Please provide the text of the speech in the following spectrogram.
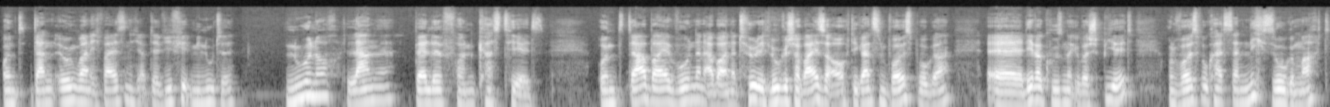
Und dann irgendwann, ich weiß nicht, ab der wievielten Minute, nur noch lange Bälle von Castells. Und dabei wurden dann aber natürlich logischerweise auch die ganzen Wolfsburger, äh, Leverkusener überspielt. Und Wolfsburg hat es dann nicht so gemacht,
